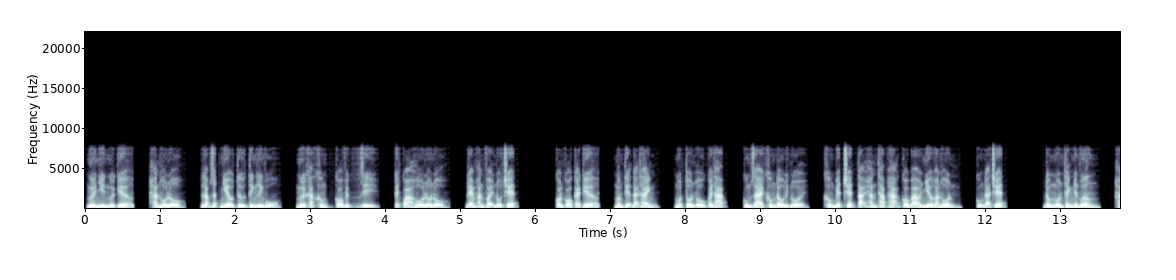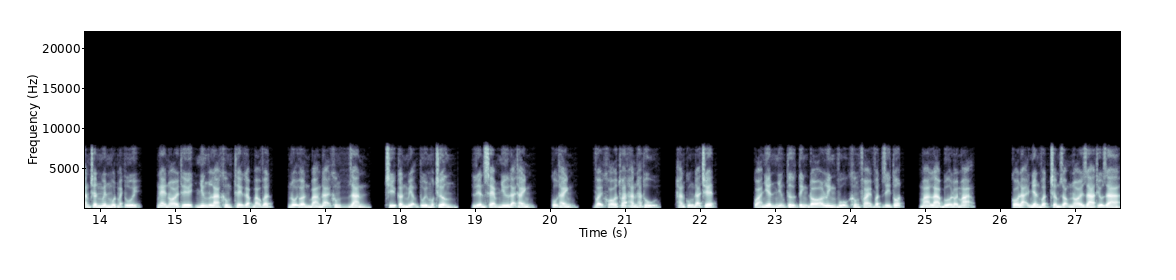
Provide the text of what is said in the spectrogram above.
ngươi nhìn người kia, hắn hồ lô, lắp rất nhiều tử tinh linh vũ, người khác không có việc gì, kết quả hồ lô nổ, đem hắn vậy nổ chết. Còn có cái kia, mâm tiện đại thánh một tôn ổ quay tháp, cùng dai không đâu địch nổi, không biết chết tại hắn tháp hạ có bao nhiêu hoan hồn, cũng đã chết. Đồng nôn thánh nhân vương, hắn chân nguyên một mạch túi, nghe nói thế nhưng là không thể gặp bảo vật, nội ẩn bàng đại không gian, chỉ cần miệng túi một trường, liền xem như đại thánh, cổ thánh, vậy khó thoát hắn hát thủ hắn cũng đã chết. Quả nhiên những tử tinh đó linh vụ không phải vật gì tốt, mà là bừa đòi mạng. Có đại nhân vật trầm giọng nói ra thiếu ra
